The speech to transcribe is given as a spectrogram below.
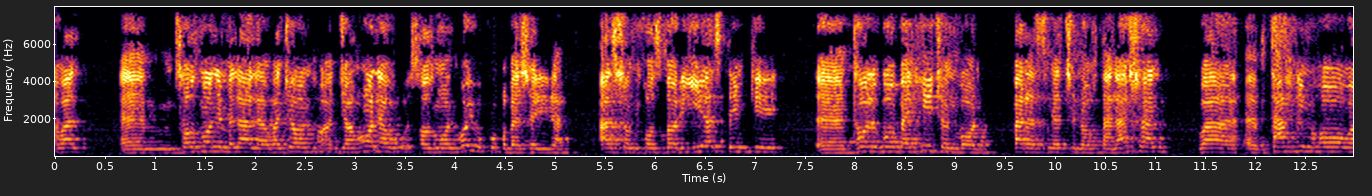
اول سازمان ملل و جهان و سازمان های حقوق بشری را ازشان خواستاری هستیم که طالبا به هیچ عنوان بر رسمیت شناخته نشن و تحریم ها و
